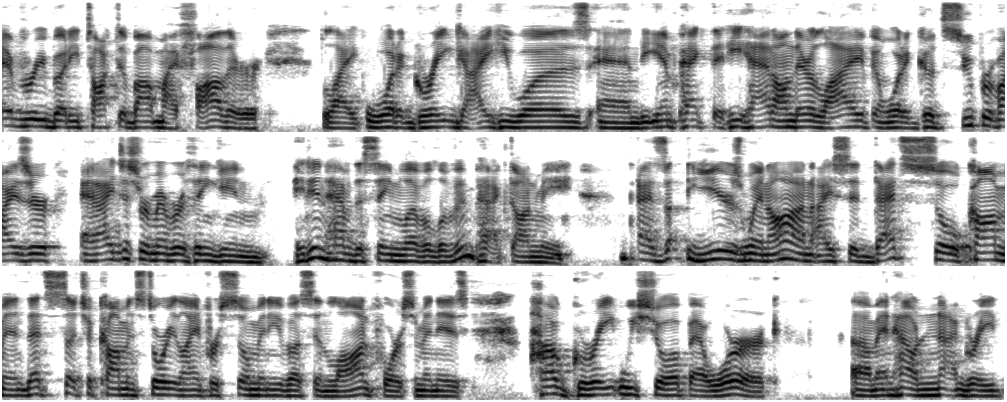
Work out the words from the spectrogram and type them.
everybody talked about my father, like what a great guy he was and the impact that he had on their life and what a good supervisor. And I just remember thinking, he didn't have the same level of impact on me. As years went on, I said, that's so common. That's such a common storyline for so many of us in law enforcement is how great we show up at work um, and how not great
